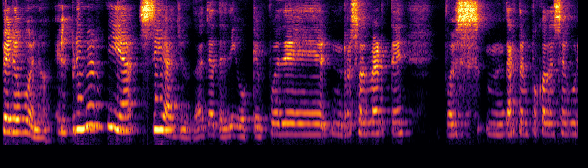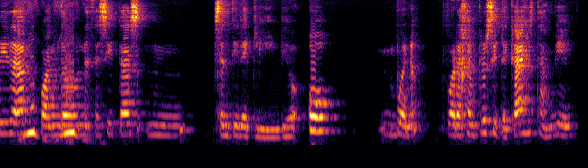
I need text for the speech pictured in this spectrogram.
Pero bueno, el primer día sí ayuda, ya te digo, que puede resolverte, pues mm, darte un poco de seguridad cuando necesitas mm, sentir equilibrio. O, bueno, por ejemplo, si te caes también.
